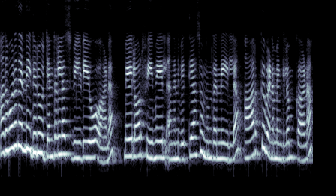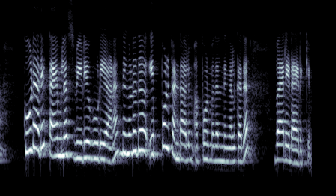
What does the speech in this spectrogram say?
അതുപോലെ തന്നെ ഇതൊരു ജെൻഡർലെസ് വീഡിയോ ആണ്. മെയിൽ ഓർ ഫീമെയിൽ അങ്ങനെ വ്യത്യാസമൊന്നും തന്നെ ഇല്ല. ആർക്ക് വേണമെങ്കിലും കാണാം. കൂടാതെ ടൈംലെസ് വീഡിയോ കൂടിയാണ്. നിങ്ങളിത് എപ്പോൾ കണ്ടാലും അപ്പോൾ മുതൽ നിങ്ങൾക്കത് വാലിഡ് ആയിരിക്കും.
